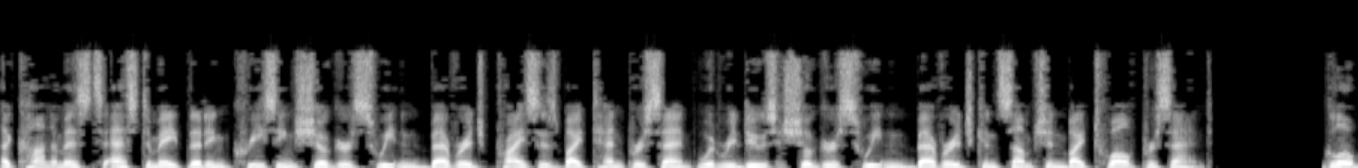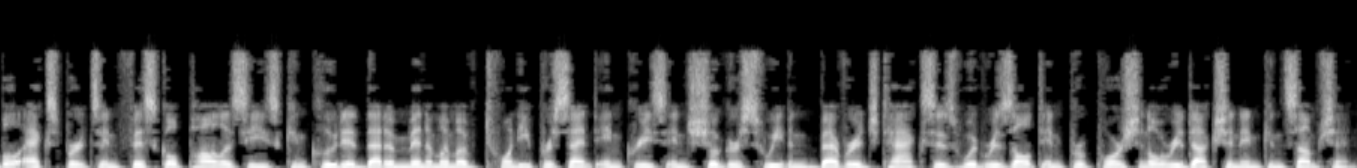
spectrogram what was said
Economists estimate that increasing sugar-sweetened beverage prices by 10% would reduce sugar-sweetened beverage consumption by 12%. Global experts in fiscal policies concluded that a minimum of 20% increase in sugar-sweetened beverage taxes would result in proportional reduction in consumption.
